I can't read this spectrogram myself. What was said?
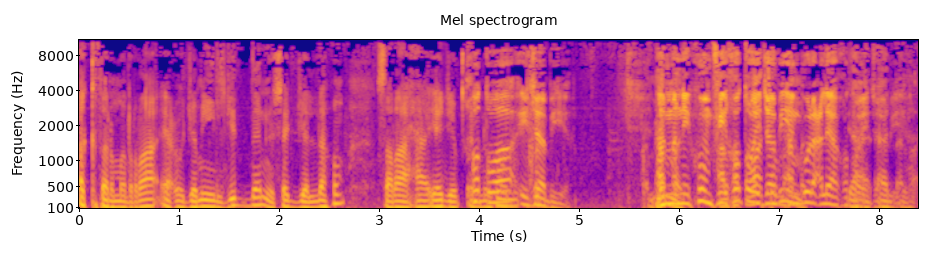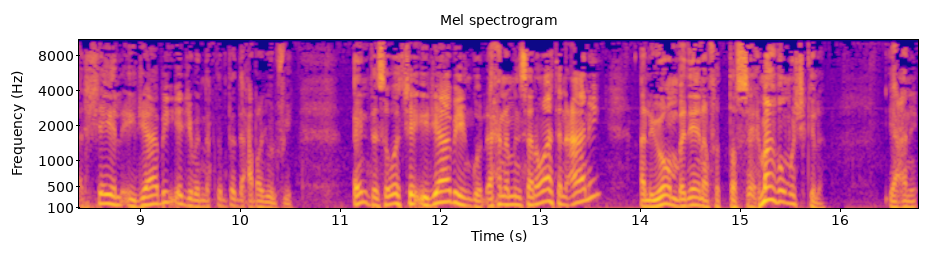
أكثر من رائع وجميل جدا يسجل لهم صراحة يجب خطوة إيجابية. محمد، لما يكون في خطوة إيجابية. نقول عليها خطوة يعني إيجابية. ال- ال- الشيء الإيجابي يجب أنك تمتدح الرجل فيه. أنت سويت شيء إيجابي نقول إحنا من سنوات نعاني اليوم بدينا في التصحيح. ما هو مشكلة؟ يعني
